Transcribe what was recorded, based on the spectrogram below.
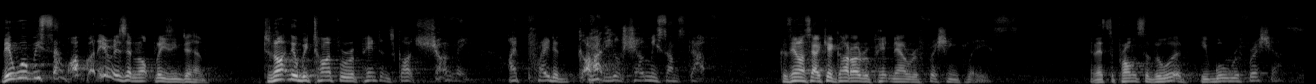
There will be some. I've got areas that are not pleasing to Him. Tonight there'll be time for repentance. God, show me. I pray to God, He'll show me some stuff. Because then I say, okay, God, I repent now, refreshing, please. And that's the promise of the word. He will refresh us.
